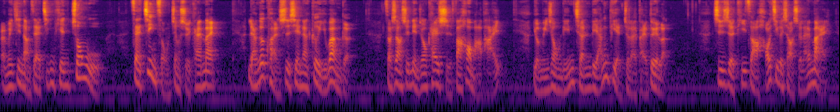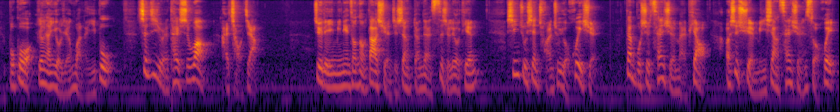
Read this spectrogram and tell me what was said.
而民进党在今天中午在进总正式开卖，两个款式限量各一万个，早上十点钟开始发号码牌，有民众凌晨两点就来排队了，记者提早好几个小时来买，不过仍然有人晚了一步，甚至有人太失望还吵架。距离明年总统大选只剩短短四十六天，新竹县传出有贿选，但不是参选人买票，而是选民向参选人索贿。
